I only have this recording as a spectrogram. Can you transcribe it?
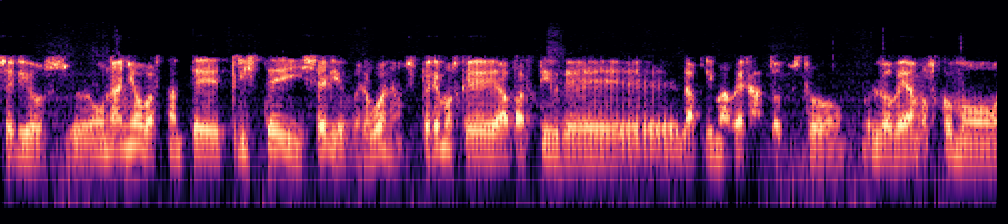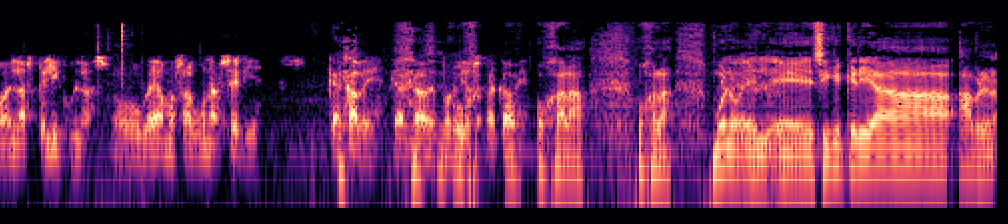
serios, un año bastante triste y serio, pero bueno, esperemos que a partir de la primavera todo esto lo veamos como en las películas o veamos alguna serie que acabe, que acabe, por Dios, que acabe. Ojalá, ojalá. Bueno, el, eh, sí que quería hablar,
